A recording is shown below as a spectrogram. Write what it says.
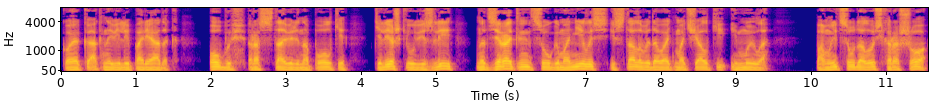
Кое-как навели порядок. Обувь расставили на полке, тележки увезли, надзирательница угомонилась и стала выдавать мочалки и мыло. Помыться удалось хорошо,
